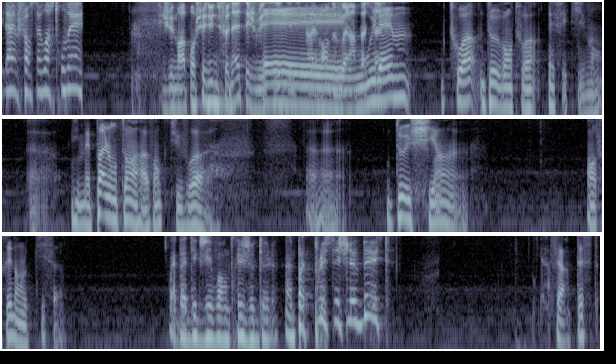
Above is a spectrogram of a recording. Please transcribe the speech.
Et là, je pense avoir trouvé. Puis je vais me rapprocher d'une fenêtre et je vais essayer désespérément de Et voir un passage. Willem, toi, devant toi, effectivement, euh, il met pas longtemps avant que tu vois euh, deux chiens entrer dans le petit salon. Ouais, bah, dès que je les vois entrer, je gueule. Un pas de plus et je le bute Il va faire un test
